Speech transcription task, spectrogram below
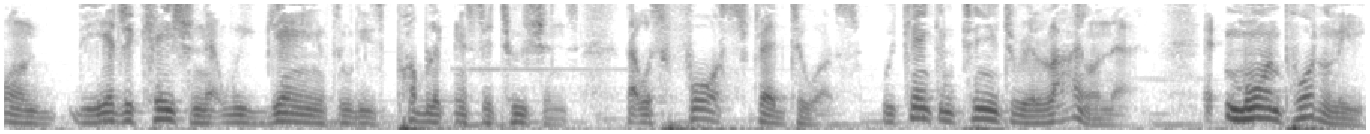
on the education that we gain through these public institutions that was force fed to us. We can't continue to rely on that. And more importantly,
